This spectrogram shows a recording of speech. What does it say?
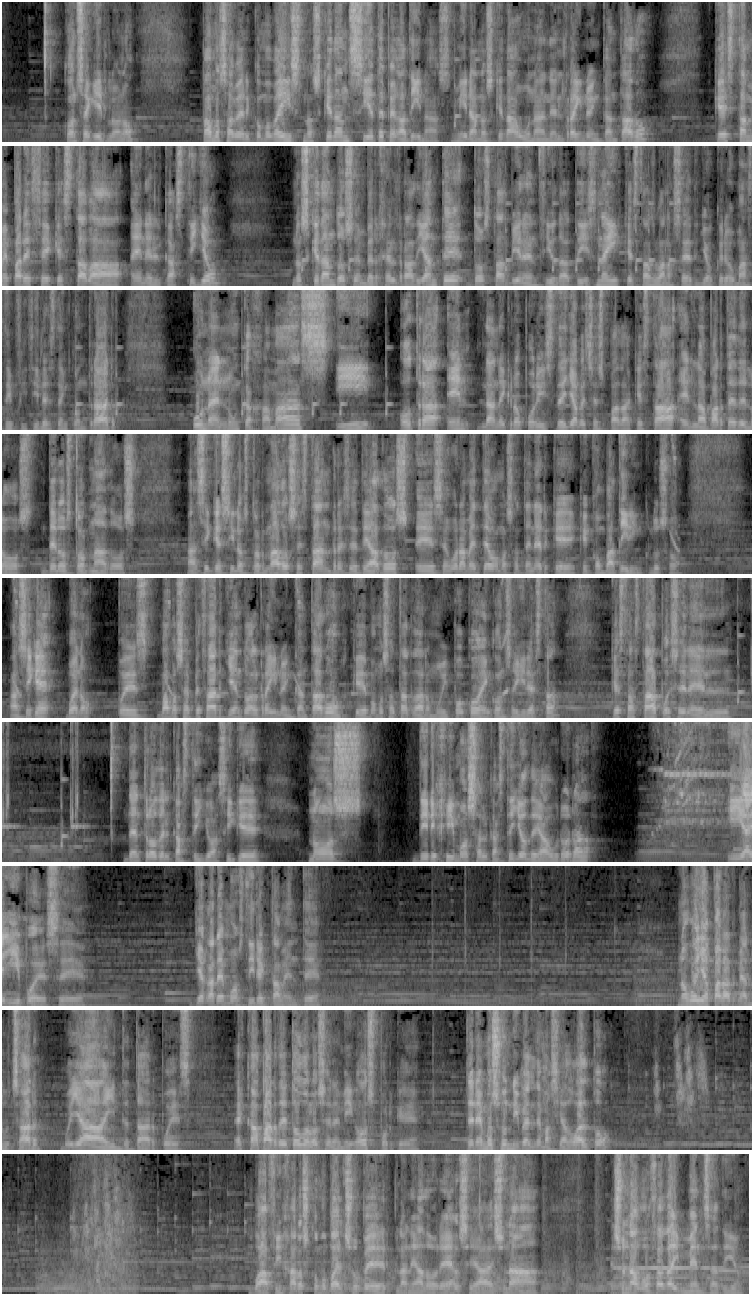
conseguirlo, ¿no? Vamos a ver, como veis, nos quedan 7 pegatinas. Mira, nos queda una en el Reino Encantado, que esta me parece que estaba en el castillo. Nos quedan dos en Vergel Radiante, dos también en Ciudad Disney, que estas van a ser, yo creo, más difíciles de encontrar una en Nunca Jamás y otra en la Necrópolis de Llaves Espada, que está en la parte de los, de los tornados. Así que si los tornados están reseteados, eh, seguramente vamos a tener que, que, combatir incluso. Así que, bueno, pues vamos a empezar yendo al Reino Encantado, que vamos a tardar muy poco en conseguir esta. Que esta está, pues, en el... dentro del castillo, así que nos dirigimos al castillo de Aurora. Y allí, pues, eh, llegaremos directamente. No voy a pararme a luchar, voy a intentar, pues, escapar de todos los enemigos porque tenemos un nivel demasiado alto. Buah, fijaros cómo va el super planeador, ¿eh? O sea, es una... Es una gozada inmensa, tío.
